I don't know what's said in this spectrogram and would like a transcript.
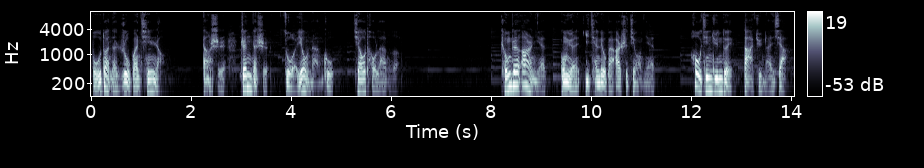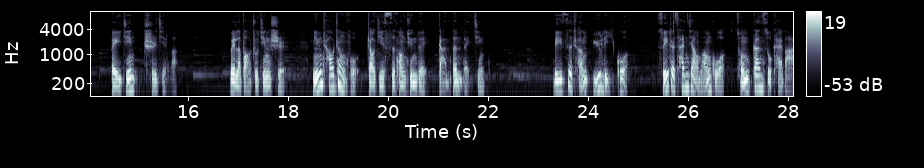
不断的入关侵扰，当时真的是左右难顾，焦头烂额。崇祯二年（公元一千六百二十九年），后金军队大举南下，北京吃紧了。为了保住京师，明朝政府召集四方军队赶奔北京。李自成与李过随着参将王国从甘肃开拔，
